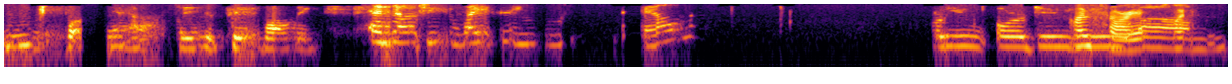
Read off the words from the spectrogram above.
Mm-hmm. Yeah, it's evolving. And now, do you write things down, or you or do you? I'm sorry. Um,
